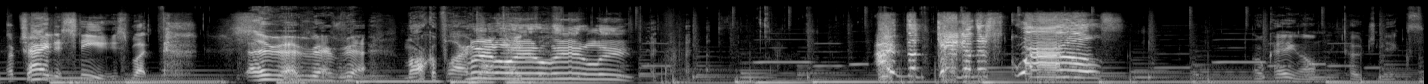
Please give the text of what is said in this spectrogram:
I'm trying to sneeze, but Markiplier. don't take I'm the king of the squirrels. Okay, um, Coach Nix.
